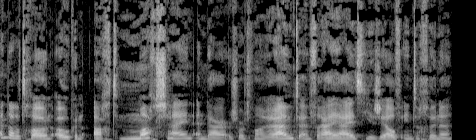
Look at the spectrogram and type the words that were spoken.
en dat het gewoon ook een acht mag zijn en daar een soort van ruimte en vrijheid jezelf in te gunnen,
